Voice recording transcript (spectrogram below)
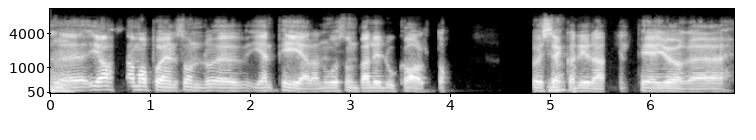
mm. uh, ja, stemmer på en sånn uh, INP eller noe sånn veldig lokalt, da. Får vi se hva de der INP gjør, uh,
